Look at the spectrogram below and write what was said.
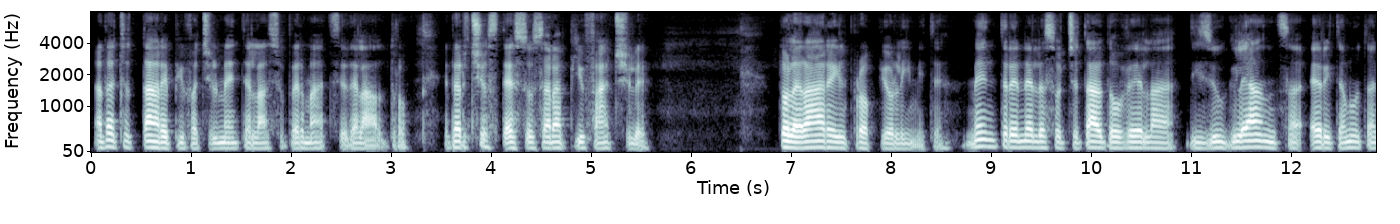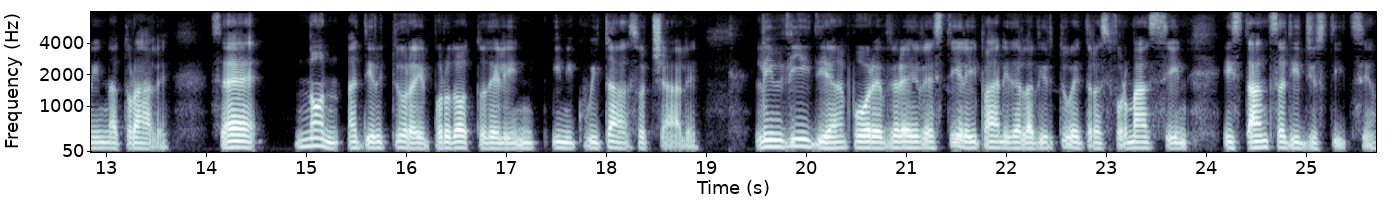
ad accettare più facilmente la supremazia dell'altro e perciò stesso sarà più facile tollerare il proprio limite, mentre nella società dove la disuguaglianza è ritenuta innaturale, se non addirittura il prodotto dell'iniquità sociale, L'invidia può rivestire i panni della virtù e trasformarsi in istanza di giustizia,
